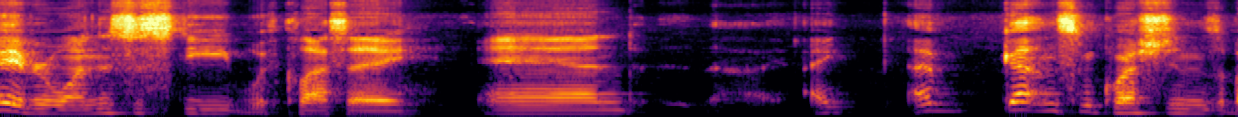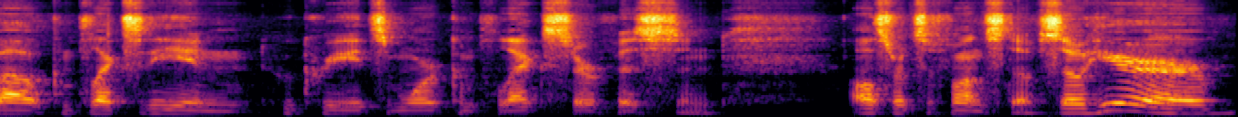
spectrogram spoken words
Hey everyone, this is Steve with Class A, and I, I've gotten some questions about complexity and who creates a more complex surface and all sorts of fun stuff. So here are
